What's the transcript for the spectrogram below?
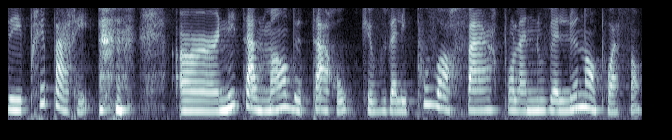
ai préparé un étalement de tarot que vous allez pouvoir faire pour la nouvelle lune en poisson.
